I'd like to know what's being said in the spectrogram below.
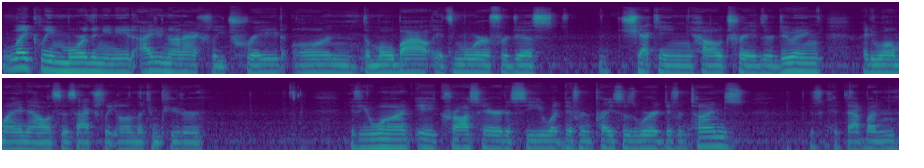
likely more than you need. I do not actually trade on the mobile. It's more for just checking how trades are doing. I do all my analysis actually on the computer. If you want a crosshair to see what different prices were at different times, just hit that button.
